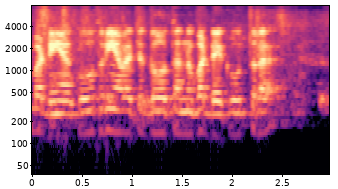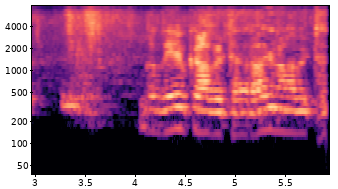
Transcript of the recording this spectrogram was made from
ਵੱਡੀਆਂ ਕਬੂਤਰੀਆਂ ਵਿੱਚ ਦੋ ਤਿੰਨ ਵੱਡੇ ਕਬੂਤਰ ਹੈ। ਗੁਰਦੇਵ ਕਾਲਾ ਬੈਠਾ ਰਾਜ ਨਾਲਾ ਬੈਠਾ।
